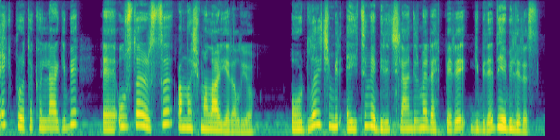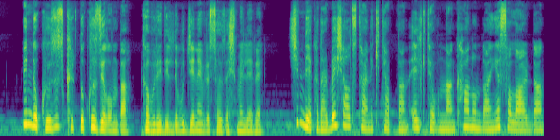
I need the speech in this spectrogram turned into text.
ek protokoller gibi e, uluslararası anlaşmalar yer alıyor. Ordular için bir eğitim ve bilinçlendirme rehberi gibi de diyebiliriz. 1949 yılında kabul edildi bu Cenevre Sözleşmeleri. Şimdiye kadar 5-6 tane kitaptan, el kitabından, kanundan, yasalardan,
